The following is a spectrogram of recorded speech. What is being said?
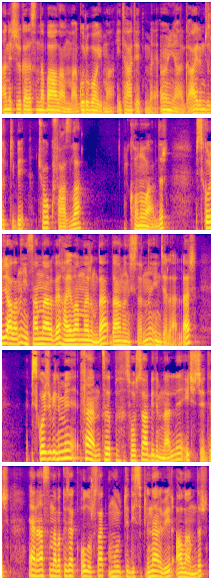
anne çocuk arasında bağlanma, gruba uyma, itaat etme, ön yargı, ayrımcılık gibi çok fazla konu vardır. Psikoloji alanı insanlar ve hayvanların da davranışlarını incelerler. Psikoloji bilimi fen, tıp, sosyal bilimlerle iç içedir. Yani aslında bakacak olursak multidisipliner bir alandır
